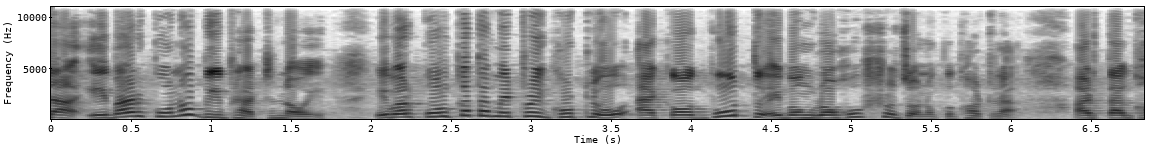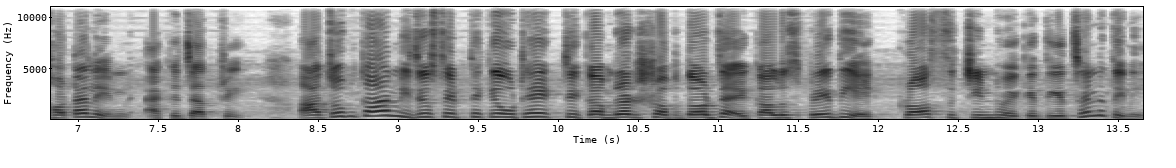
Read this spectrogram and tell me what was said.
না, এবার কোনো বিভ্রাট নয়। এবার কলকাতা মেট্রোয় ঘটল এক অদ্ভুত এবং রহস্যজনক ঘটনা, আর তা ঘটালেন এক যাত্রী। আচমকা নিজের সেট থেকে উঠে একটি কামরার সব দরজায় কালো স্প্রে দিয়ে ক্রস চিহ্ন এঁকে দিয়েছেন তিনি।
